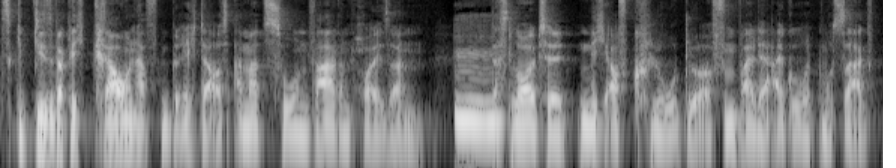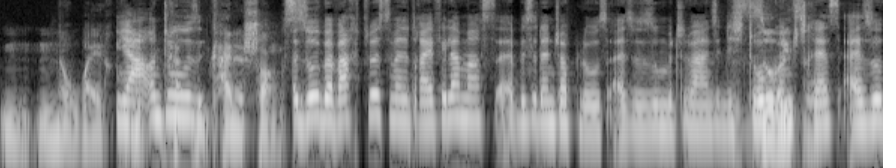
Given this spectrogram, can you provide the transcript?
Es gibt diese wirklich grauenhaften Berichte aus Amazon-Warenhäusern, mhm. dass Leute nicht auf Klo dürfen, weil der Algorithmus sagt, no way. Ja, und du keine Chance. So überwacht wirst, wenn du drei Fehler machst, äh, bist du dein Job los. Also so mit wahnsinnig Druck Sowieso. und Stress. Also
